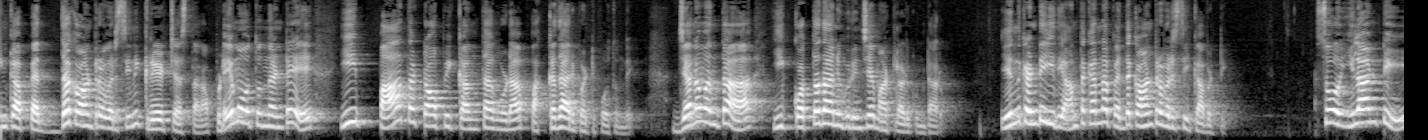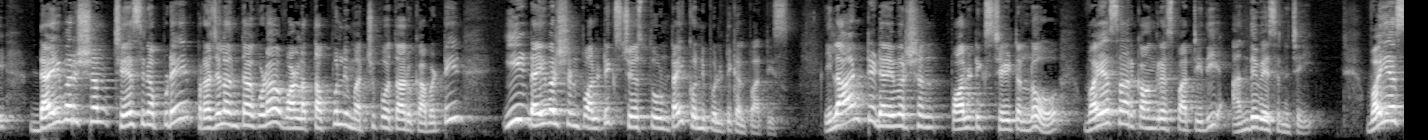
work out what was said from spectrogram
ఇంకా పెద్ద కాంట్రవర్సీని క్రియేట్ చేస్తారు. అప్పుడేమవుతుందంటే ఈ పాత టాపిక్ అంతా కూడా పక్కదారి పట్టిపోతుంది. జనమంతా ఈ కొత్త దాని గురించే మాట్లాడుకుంటారు. ఎందుకంటే ఇది అంతకన్నా పెద్ద కాంట్రవర్సీ కాబట్టి. సో ఇలాంటి డైవర్షన్ చేసినప్పుడే ప్రజలంతా కూడా వాళ్ళ తప్పుల్ని మర్చిపోతారు కాబట్టి ఈ డైవర్షన్ పాలిటిక్స్ చేస్తూ ఉంటాయి కొన్ని పొలిటికల్ పార్టీస్. ఇలాంటి డైవర్షన్ పాలిటిక్స్ చేయటంలో వైఎస్ఆర్ కాంగ్రెస్ పార్టీది అందివేసిన చెయ్యి. వైఎస్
